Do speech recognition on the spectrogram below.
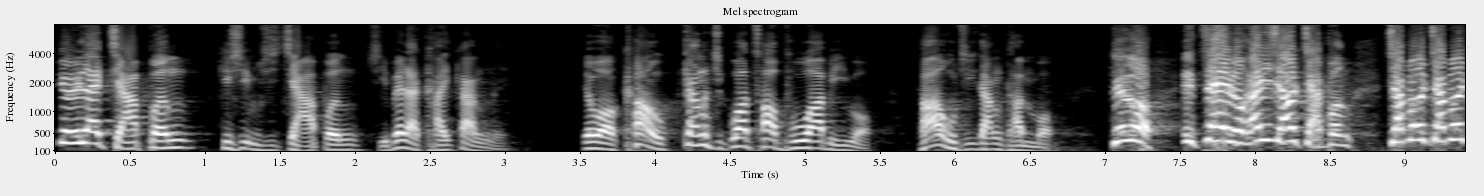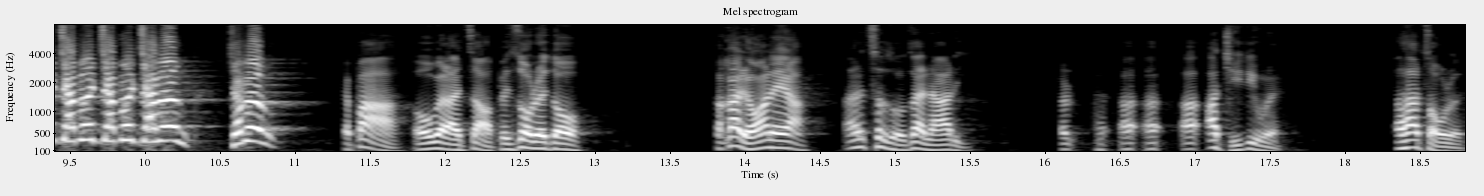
叫伊来食饭，其实毋是食饭，是要来开讲的，对不？靠，讲一寡臭扑阿味无？他有钱通谈无？结果一坐落开始想要食饭，食饭，食饭，食饭，食饭，食饭，食饭。阿爸，我要来走，变数咧多，大概就安尼啊？啊，厕所在哪里？啊啊啊啊啊！几点嘞？啊，他走了。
